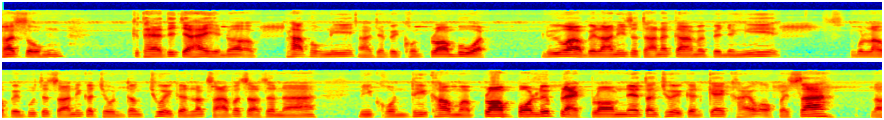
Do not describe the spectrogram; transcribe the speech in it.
พระสงฆ์ แทนที่จะให้เห็นว่าพระพวกนี้อาจจะเป็นคนปลอมบวช หรือว่าเวลานี้สถานการณ์มันเป็นอย่างนี้เราเป็นพุทธศาสนิกชนต้องช่วยกันรักษาพระศาสนา มีคนที่เข้ามาปลอมปนหรือแปลกปลอมเนี่ยต้องช่วยกันแก้ไขออกไปซะ เรา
